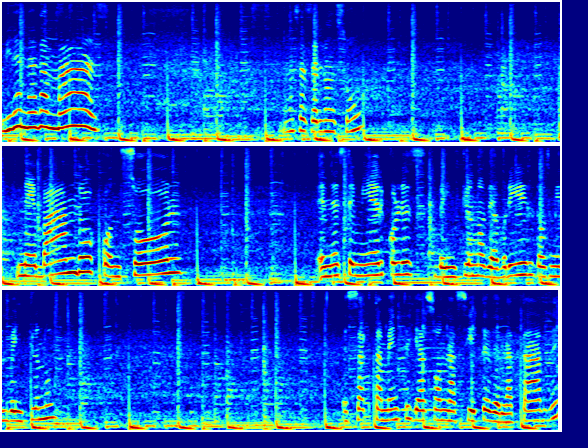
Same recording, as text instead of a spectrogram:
Miren nada más. Vamos a hacerle un zoom. Nevando con sol en este miércoles 21 de abril 2021. Exactamente, ya son las 7 de la tarde.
